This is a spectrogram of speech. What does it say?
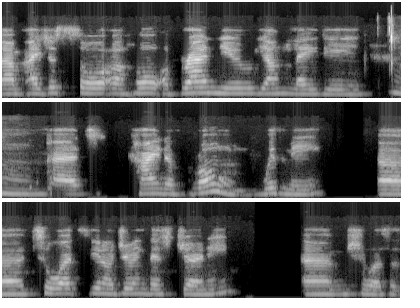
Um, I just saw a whole a brand new young lady mm. who had kind of grown with me uh, towards you know during this journey. Um, she was a,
